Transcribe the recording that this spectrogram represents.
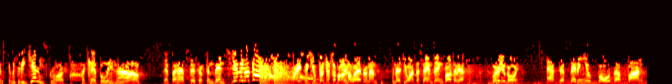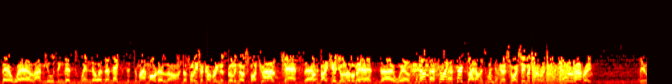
It, it was to be Jimmy's grave. I, I can't believe it. Now, then perhaps this will convince you. Jimmy, look out! I think you've done yourself out Get away from him, unless you want the same thing, both of you. Where are you going? After bidding you both a fond farewell, I'm using this window as an exit to my motor launch. The police are covering this building. They'll spot you. I'll chance that. Come back here. You'll never make yes, it. Yes, I will. Lamont's throwing a searchlight on this window. Yes, so I see McCaffrey. McCaffrey! You,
